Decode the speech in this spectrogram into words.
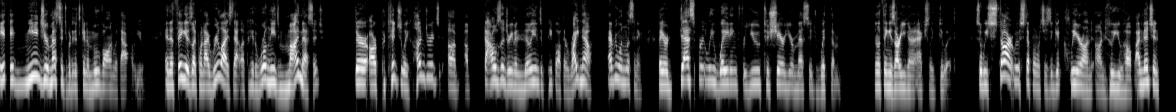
It it needs your message, but it's going to move on without you. And the thing is, like when I realized that, like, okay, the world needs my message. There are potentially hundreds of, of thousands or even millions of people out there right now. Everyone listening, they are desperately waiting for you to share your message with them. The only thing is, are you going to actually do it? So we start with step one, which is to get clear on on who you help. I mentioned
